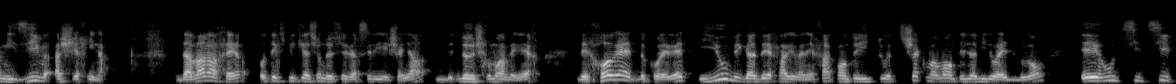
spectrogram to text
miziv. Davar acher, autre explication de ce verset de de Shlomo Améler, des choret de You bigadecha quand on te dit chaque moment tes habits doivent être blancs, et tzitzit,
